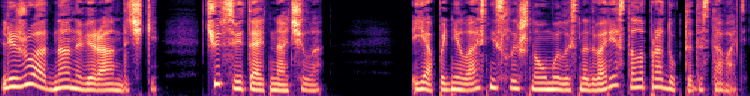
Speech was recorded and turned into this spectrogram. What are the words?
Лежу одна на верандочке. Чуть светать начало. Я поднялась неслышно, умылась на дворе, стала продукты доставать.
